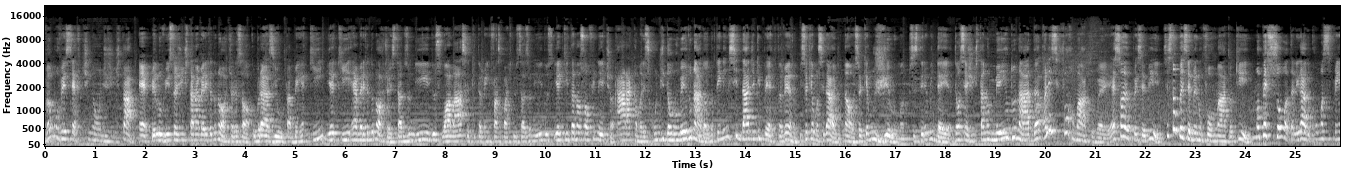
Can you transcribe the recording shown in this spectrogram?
vamos ver certinho onde a gente tá? É, pelo visto a gente tá na América do Norte. Olha só, o Brasil tá bem aqui e aqui é a América do Norte, ó. Estados Unidos, o Alasca que também faz parte dos Estados Unidos e aqui tá nosso alfinete, ó. Caraca, mano, escondidão no meio do nada, ó. Não tem nem cidade aqui perto, tá vendo? Isso aqui é uma cidade? Não, isso aqui é um gelo, mano. Pra vocês terem uma ideia. Então, assim, a gente tá no meio do nada. Olha esse formato, velho. É só eu percebi? Vocês estão percebendo um formato aqui? Uma pessoa, tá ligado? Com umas penas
